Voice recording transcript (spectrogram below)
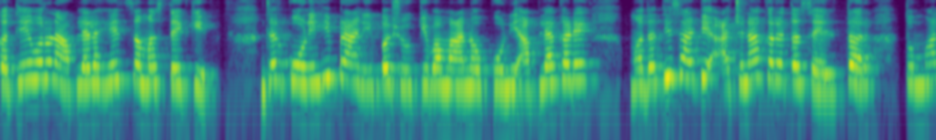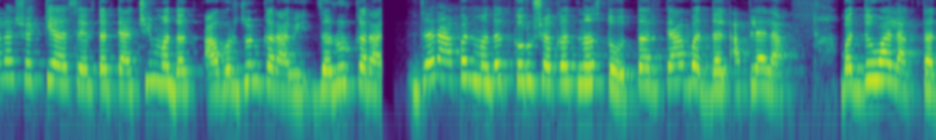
कथेवरून आपल्याला हेच समजते की जर कोणीही प्राणी पशु किंवा मानव कोणी आपल्याकडे मदतीसाठी आचना करत असेल तर तुम्हाला शक्य असेल तर त्याची मदत आवर्जून करावी जरूर करावी. जर आपण मदत करू शकत नसतो तर त्याबद्दल आपल्याला बद्दुवा लागतात.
